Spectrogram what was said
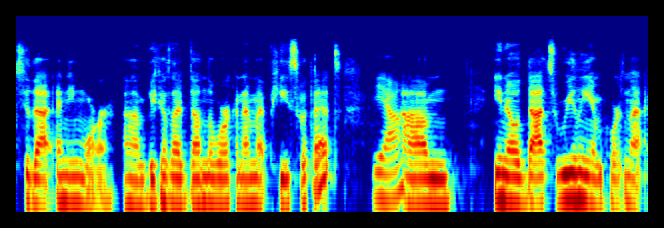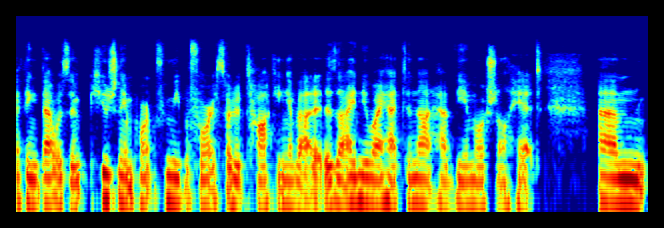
to that anymore um, because I've done the work and I'm at peace with it. Yeah. Um, you know that's really important that i think that was hugely important for me before i started talking about it is i knew i had to not have the emotional hit um,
